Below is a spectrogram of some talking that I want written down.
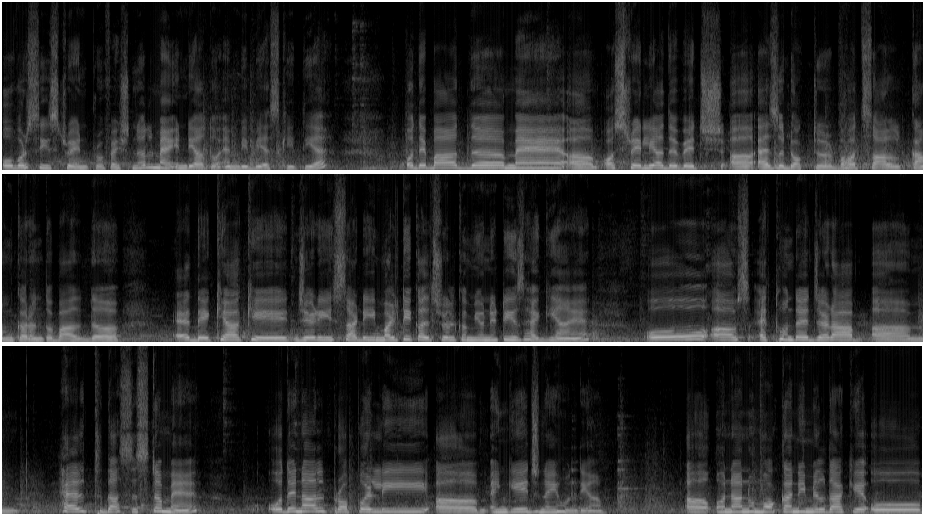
ਓਵਰਸੀਜ਼ ਟ੍ਰੇਨ ਪ੍ਰੋਫੈਸ਼ਨਲ ਮੈਂ ਇੰਡੀਆ ਤੋਂ ਐਮਬੀਬੀਐਸ ਕੀਤੀ ਹੈ। ਉਹਦੇ ਬਾਅਦ ਮੈਂ ਅ, ਆਸਟ੍ਰੇਲੀਆ ਦੇ ਵਿੱਚ ਐਜ਼ ਅ ਡਾਕਟਰ ਬਹੁਤ ਸਾਲ ਕੰਮ ਕਰਨ ਤੋਂ ਬਾਅਦ ਇਹ ਦੇਖਿਆ ਕਿ ਜਿਹੜੀ ਸਾਡੀ ਮਲਟੀਕਲਚਰਲ ਕਮਿਊਨਿਟੀਜ਼ ਹੈਗੀਆਂ ਹੈ ਉਹ ਅ, ਸ- ਇੱਥੋਂ ਦੇ ਜਿਹੜਾ ਹੈਲਥ ਦਾ ਸਿਸਟਮ ਹੈ ਉਹਦੇ ਨਾਲ ਪ੍ਰੋਪਰਲੀ ਇੰਗੇਜ ਨਹੀਂ ਹੁੰਦੀਆਂ। ਅ, ਉਹਨਾਂ ਨੂੰ ਮੌਕਾ ਨਹੀਂ ਮਿਲਦਾ ਕਿ ਉਹ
